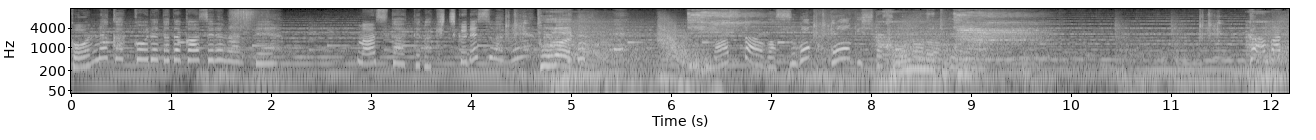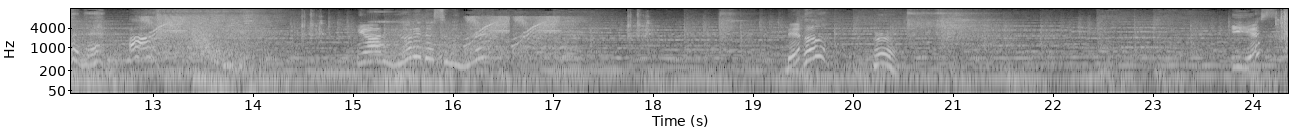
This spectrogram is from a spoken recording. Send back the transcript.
こんな格好で戦わせるなんて。マスターってば鬼畜ですわね。捉えたマスターがすごく抗議したこそうなんんなとこだけど頑張ってね。あやれやれですわね。でうん。え。イエス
